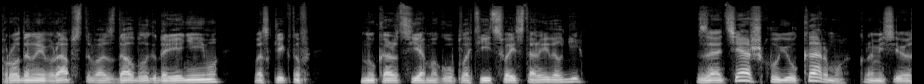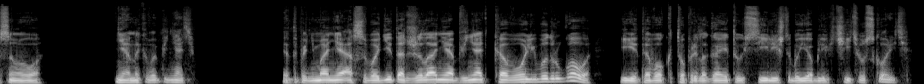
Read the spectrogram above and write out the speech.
проданный в рабство, воздал благодарение ему, воскликнув «Ну, кажется, я могу уплатить свои старые долги». За тяжкую карму, кроме себя самого, не на кого пенять. Это понимание освободит от желания обвинять кого-либо другого или того, кто прилагает усилий, чтобы ее облегчить и ускорить.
